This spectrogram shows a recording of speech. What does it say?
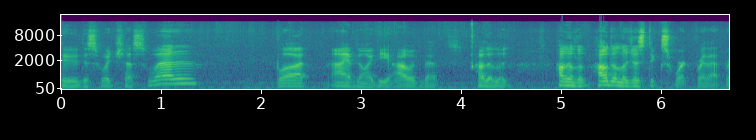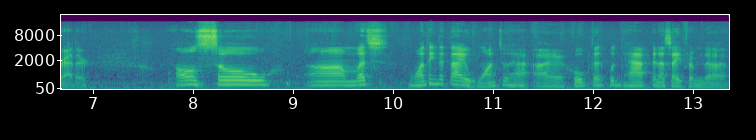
to the Switch as well, but I have no idea how that's how the how the how the logistics work for that rather. Also, um, let's one thing that I want to ha- I hope that would happen aside from the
